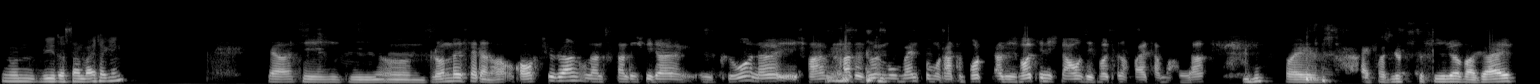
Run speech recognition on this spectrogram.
und wie das dann weiterging? Ja, die, die ähm, Blonde ist ja dann rausgegangen und dann stand ich wieder im, im Flur. Ne? Ich war gerade so im Momentum und hatte Bock, also ich wollte nicht nach Hause, ich wollte noch weitermachen, ne? Mhm. weil einfach Glücksgefühle war geil.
